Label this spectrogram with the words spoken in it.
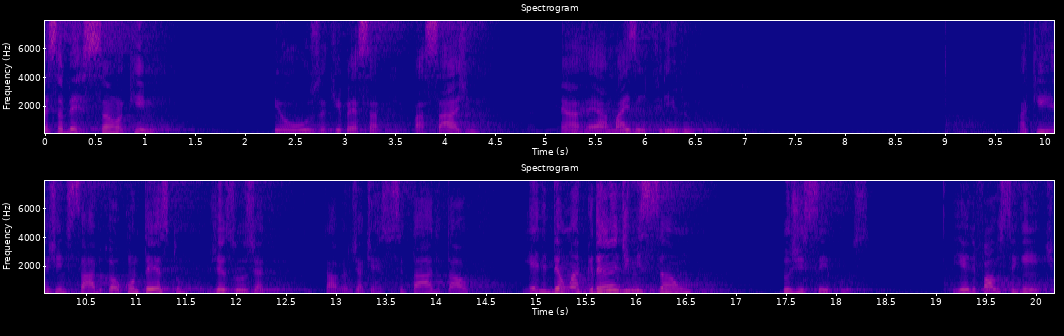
Essa versão aqui que eu uso aqui para essa passagem, mim, é a mais incrível. Aqui a gente sabe qual é o contexto, Jesus já, tava, já tinha ressuscitado e tal, e ele deu uma grande missão para os discípulos. E ele fala o seguinte:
